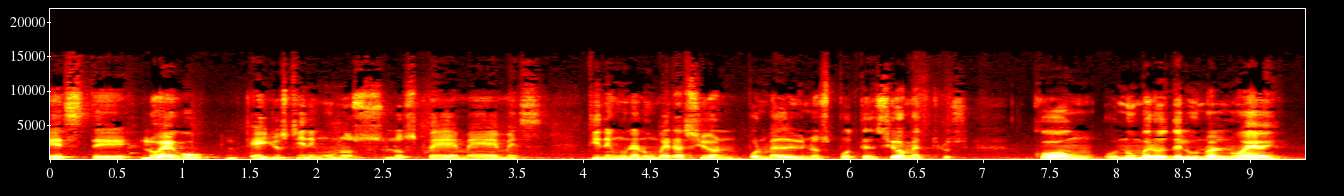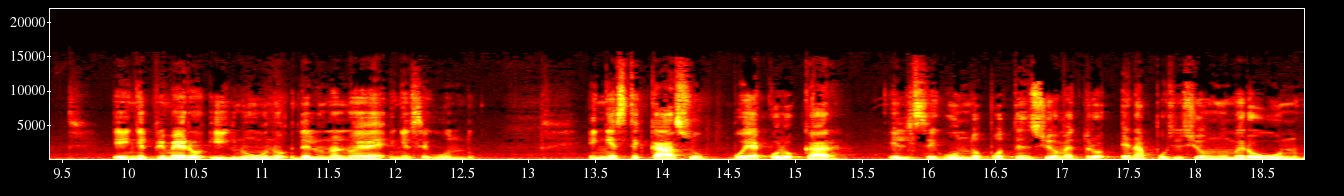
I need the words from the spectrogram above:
Este, luego, ellos tienen unos, los PMMs, tienen una numeración por medio de unos potenciómetros con números del 1 al 9 en el primero y del 1 al 9 en el segundo. En este caso voy a colocar el segundo potenciómetro en la posición número 1.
